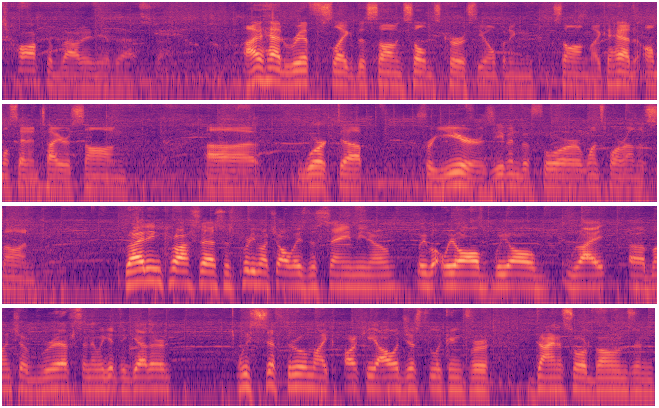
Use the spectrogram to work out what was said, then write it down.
talk about any of that stuff. I had riffs like the song Sultan's Curse, the opening song. Like I had almost that entire song uh, worked up for years, even before Once More Around the Sun. Writing process is pretty much always the same. You know, we, we all we all write a bunch of riffs and then we get together. We sift through them like archaeologists looking for dinosaur bones and,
